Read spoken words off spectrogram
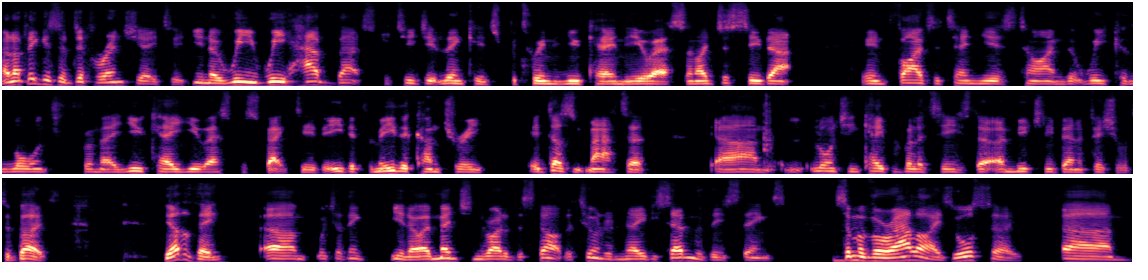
And I think it's a differentiator. You know, we we have that strategic linkage between the UK and the US, and I just see that in five to ten years' time that we can launch from a UK US perspective, either from either country. It doesn't matter. Um, launching capabilities that are mutually beneficial to both. The other thing um, which I think, you know, I mentioned right at the start, the 287 of these things. Some of our allies also um,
